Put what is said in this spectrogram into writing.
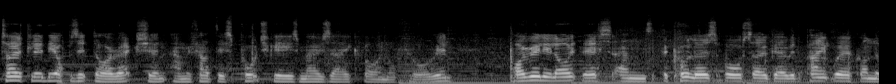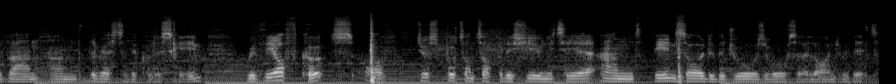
totally the opposite direction and we've had this Portuguese mosaic vinyl flooring. I really like this and the colours also go with the paintwork on the van and the rest of the colour scheme. With the offcuts I've just put on top of this unit here and the inside of the drawers are also lined with it.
